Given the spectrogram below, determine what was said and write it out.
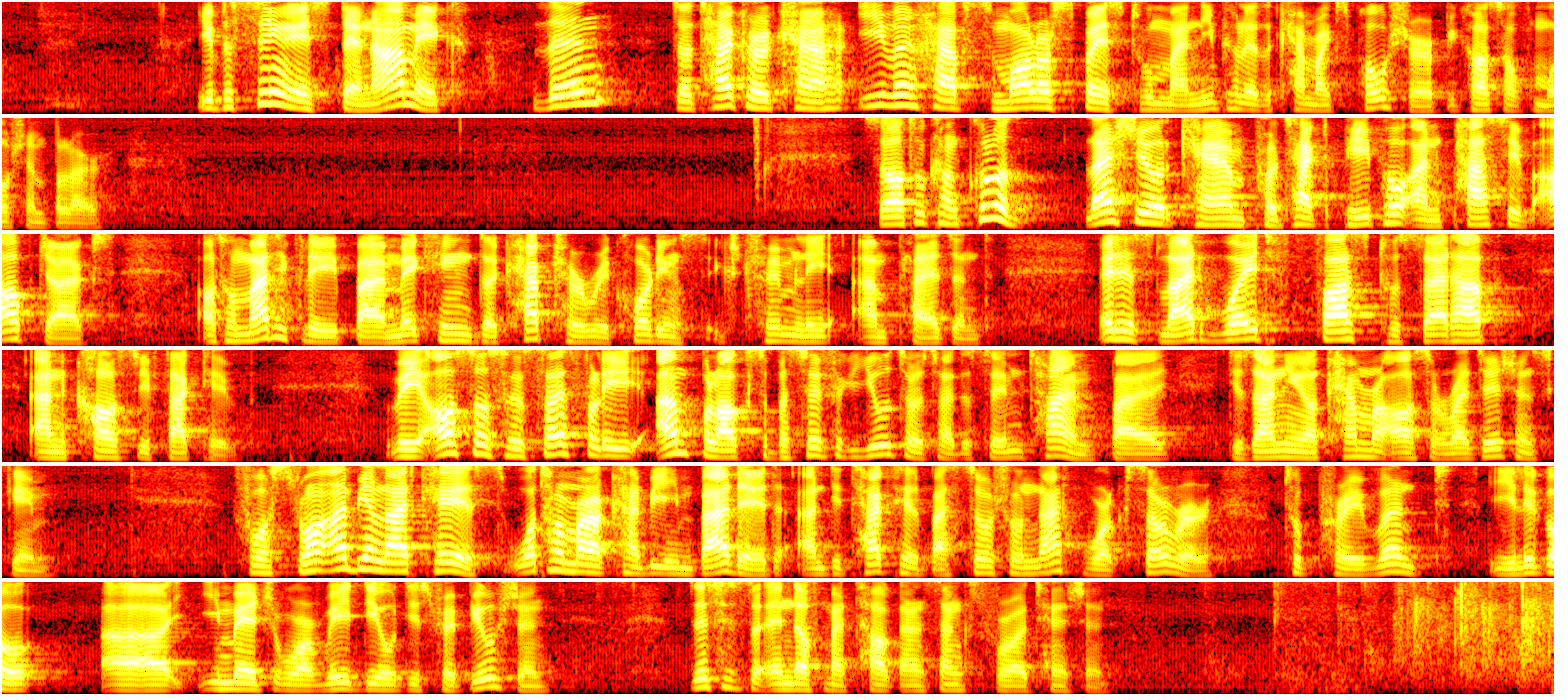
If the scene is dynamic, then the attacker can even have smaller space to manipulate the camera exposure because of motion blur. So to conclude, LiShield can protect people and passive objects automatically by making the capture recordings extremely unpleasant. It is lightweight, fast to set up, and cost-effective. We also successfully unblock specific users at the same time by designing a camera authorization scheme. For strong ambient light case, watermark can be embedded and detected by social network server to prevent illegal uh, image or video distribution. This is the end of my talk, and thanks for attention.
